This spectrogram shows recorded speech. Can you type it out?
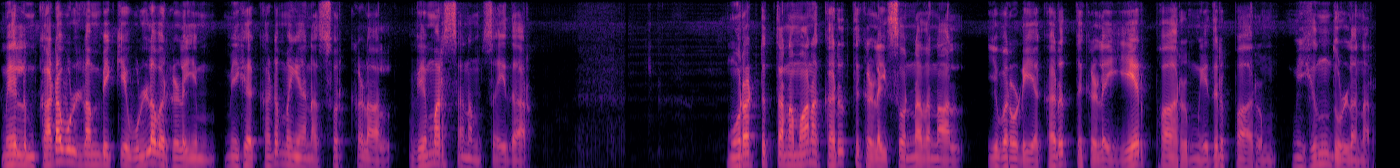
மேலும் கடவுள் நம்பிக்கை உள்ளவர்களையும் மிக கடுமையான சொற்களால் விமர்சனம் செய்தார். முரட்டுத்தனமான கருத்துக்களை சொன்னதனால் இவருடைய கருத்துக்களை ஏற்பாரும் எதிர்ப்பாரும் மிகுந்துள்ளனர்.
